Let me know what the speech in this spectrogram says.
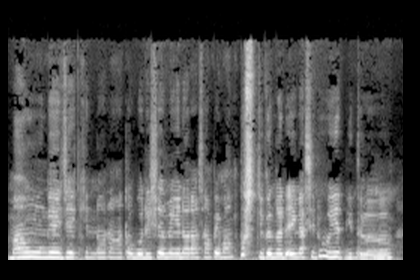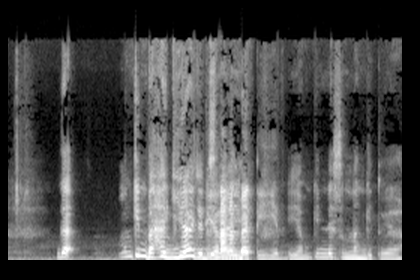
mau ngejekin orang atau body shamingin orang sampai mampus juga nggak ada yang ngasih duit gitu loh. Nggak mungkin bahagia aja dia kesenangan kali. batin. Iya mungkin dia seneng gitu ya.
